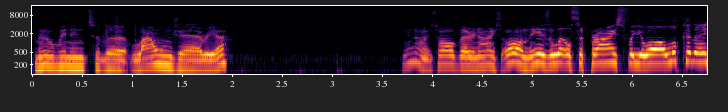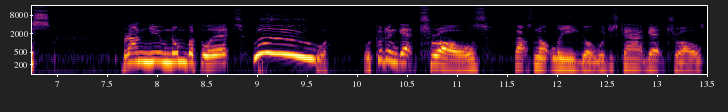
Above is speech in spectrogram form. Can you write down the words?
Moving into the lounge area. You know, it's all very nice. Oh, and here's a little surprise for you all. Look at this. Brand new number plate. Woo! We couldn't get trolls. That's not legal. We just can't get trolls.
